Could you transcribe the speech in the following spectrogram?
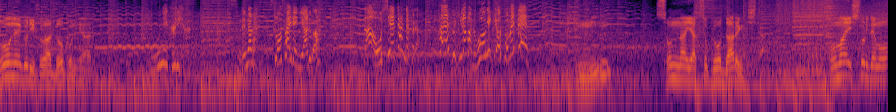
う。オーネグリフはどこにある？ネグリフ。それなら総裁殿にあるわ。さあ教えたんだから。早く広場の砲撃を止めて。うん？そんな約束を誰がした？お前一人でも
